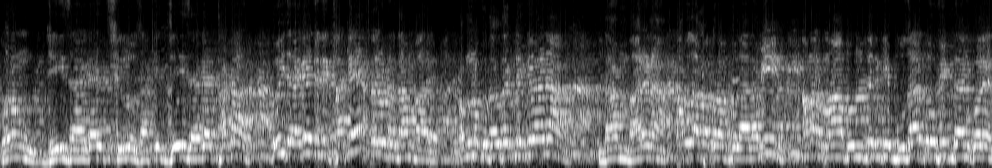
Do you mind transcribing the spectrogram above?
বরং যেই জায়গায় ছিল, যাকে যেই জায়গায় থাকার, ওই জায়গায় যদি থাকে, তাহলে ওটার দাম বাড়ে। অন্য কোথাও থাকলে কি হয় না? দাম বাড়ে না। আল্লাহ পাক রব্বুল আলামিন আমার মা বোনদেরকে বুঝার তৌফিক দান করেন।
